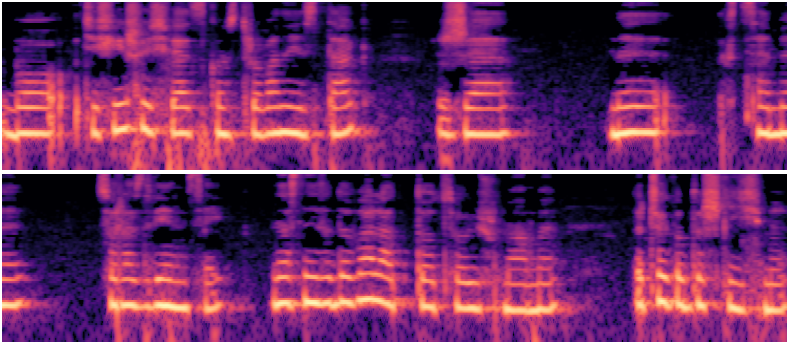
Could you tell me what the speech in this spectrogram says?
Bo dzisiejszy świat skonstruowany jest tak, że my chcemy coraz więcej. Nas nie zadowala to, co już mamy, do czego doszliśmy.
